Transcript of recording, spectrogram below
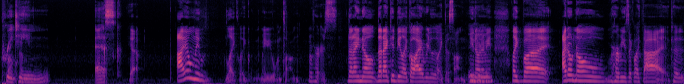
preteen esque. Yeah, I only like like maybe one song of hers that I know that I could be like, oh, I really like this song. You mm-hmm. know what I mm-hmm. mean? Like, but I don't know her music like that because,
